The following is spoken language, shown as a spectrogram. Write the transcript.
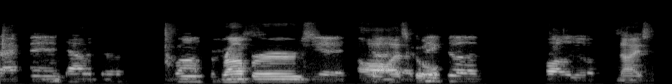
Pac-Man, Galaga, Rompers. Rompers. Yeah. Oh, that's cool. Dig Dug, all of those. Nice.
